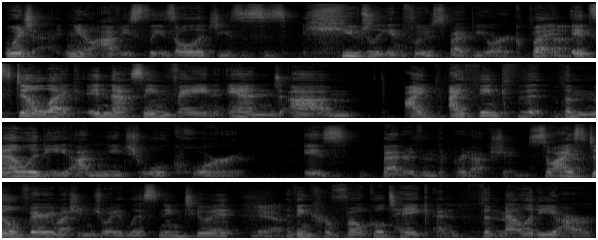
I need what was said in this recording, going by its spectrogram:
which you know obviously zola jesus is hugely influenced by bjork but Uh-huh. it's still like in that same vein and um i i think that the melody on mutual core is better than the production so i still very much enjoy listening to it Yeah. i think her vocal take and the melody are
